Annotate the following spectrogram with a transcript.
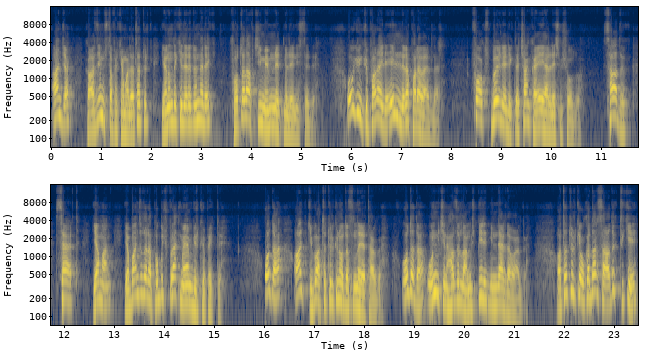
Ancak Gazi Mustafa Kemal Atatürk yanındakilere dönerek fotoğrafçıyı memnun etmelerini istedi. O günkü parayla 50 lira para verdiler. Fox böylelikle Çankaya'ya yerleşmiş oldu. Sadık, sert, yaman, yabancılara pabuç bırakmayan bir köpekti. O da Alp gibi Atatürk'ün odasında yatardı. Odada onun için hazırlanmış bir minder de vardı. Atatürk'e o kadar sadıktı ki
